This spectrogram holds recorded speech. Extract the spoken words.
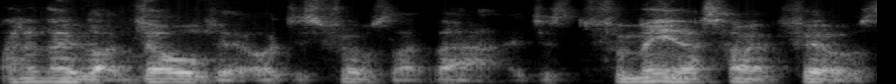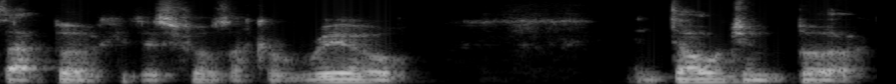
I don't know, like velvet, or it just feels like that. It just for me, that's how it feels. That book, it just feels like a real indulgent book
